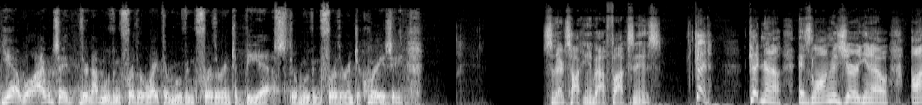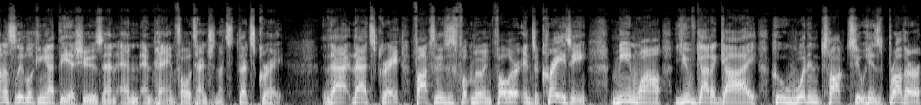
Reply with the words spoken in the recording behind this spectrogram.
Yeah, well, I would say they're not moving further right. They're moving further into BS. They're moving further into crazy. So they're talking about Fox News. Good. Good. No, no. As long as you're, you know, honestly looking at the issues and, and, and paying full attention, that's that's great. That that's great. Fox News is f- moving fuller into crazy. Meanwhile, you've got a guy who wouldn't talk to his brother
